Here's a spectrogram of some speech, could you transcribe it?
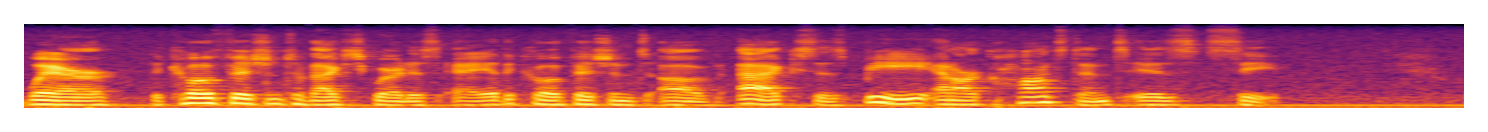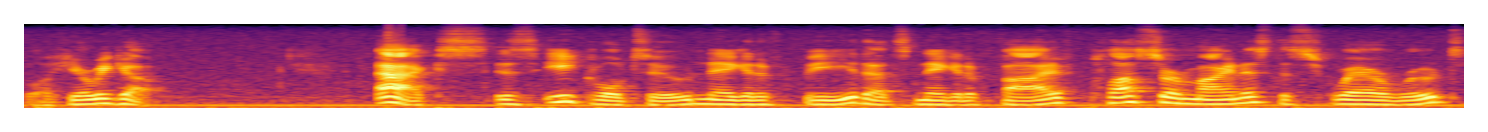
where the coefficient of x squared is a, the coefficient of x is b, and our constant is c. Well, here we go x is equal to negative b, that's negative 5, plus or minus the square root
